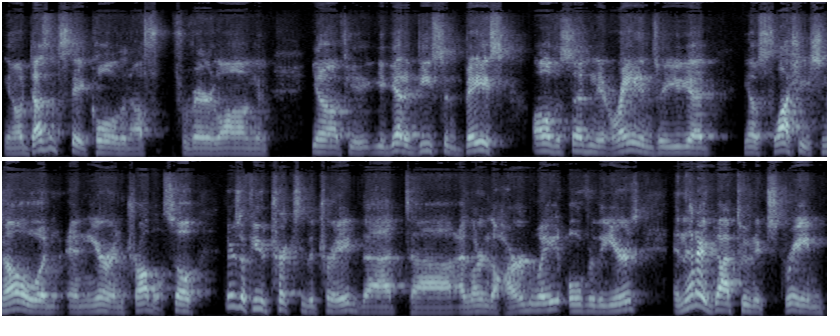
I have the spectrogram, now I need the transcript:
You know, it doesn't stay cold enough for very long. And you know, if you you get a decent base, all of a sudden it rains or you get you know slushy snow and and you're in trouble. So there's a few tricks of the trade that uh, I learned the hard way over the years. And then I got to an extreme,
